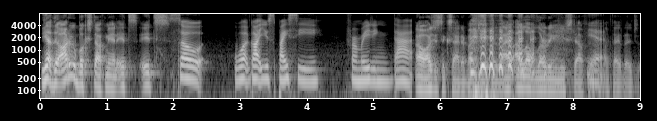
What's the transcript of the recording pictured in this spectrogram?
yeah, the audiobook stuff, man, it's it's So, what got you spicy from reading that? Oh, I was just excited about it. I, I love learning new stuff. Yeah. Like that. Just-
